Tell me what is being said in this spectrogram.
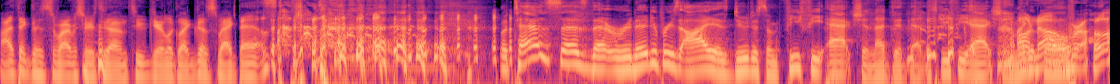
I think the Survivor Series 2002 gear looked like good smacked ass. But Taz says that Rene Dupree's eye is due to some Fifi action. That did that. The Fifi action. oh Michael no, Cole, bro.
